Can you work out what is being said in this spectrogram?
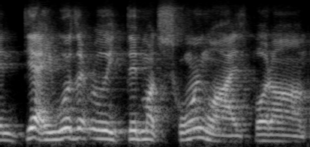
And yeah, he wasn't really did much scoring wise, but um,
